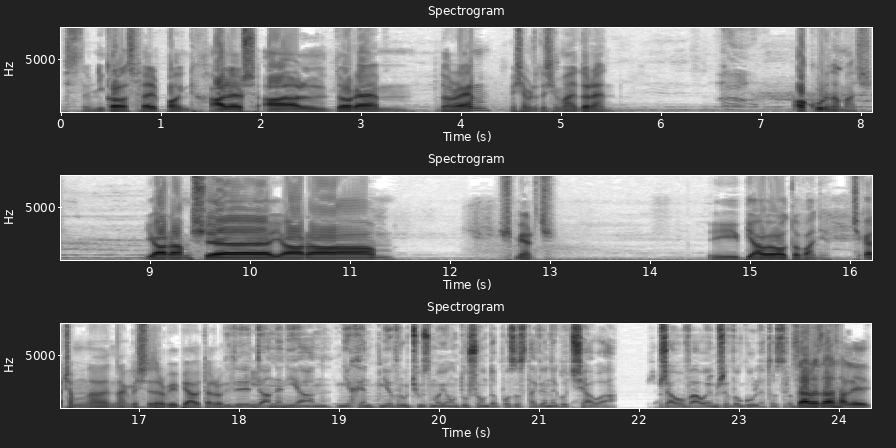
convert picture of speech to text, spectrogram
Jestem Nicholas Fairpoint Halesz Al Dorem. Dorem? Myślałem, że to się ma Doren. O kurna mać. Jaram się, jaram. Śmierć. I białe ładowanie. Ciekawe czemu na, nagle się zrobił biały te Gdy. Danen Jan niechętnie wrócił z moją duszą do pozostawionego ciała, żałowałem, że w ogóle to zrobiłem. Zaraz, zaraz, ale nie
